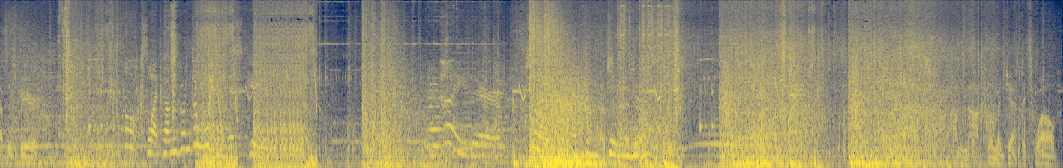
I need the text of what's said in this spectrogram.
Have this beer. Looks like I'm going to win this game. Hi there. That's some. I'm not from Majestic 12.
